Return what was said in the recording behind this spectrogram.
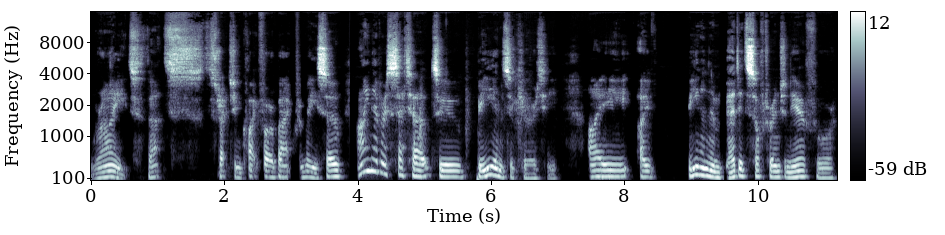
right. That's stretching quite far back for me. So I never set out to be in security. I I've been an embedded software engineer for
